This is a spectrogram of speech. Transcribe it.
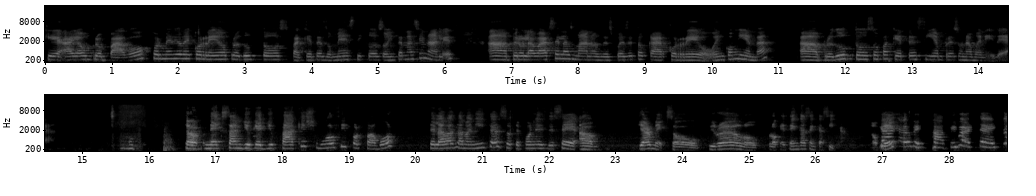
que haya un propago por medio de correo, productos, paquetes domésticos o internacionales, ah, pero lavarse las manos después de tocar correo o encomienda, ah, productos o paquetes siempre es una buena idea. So next time you get your package, Wolfie, por favor, te lavas las manitas o te pones de ese um, Germex o Purell o lo que tengas en casita. Okay? Happy birthday to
